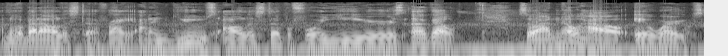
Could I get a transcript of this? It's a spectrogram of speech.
I know about all this stuff, right? I done used all this stuff before years ago. So I know how it works.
